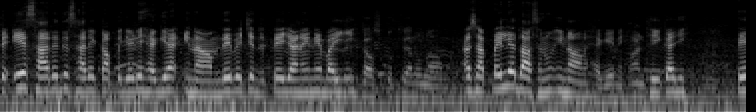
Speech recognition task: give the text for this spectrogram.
ਤੇ ਇਹ ਸਾਰੇ ਦੇ ਸਾਰੇ ਕੱਪ ਜਿਹੜੇ ਹੈਗੇ ਆ ਇਨਾਮ ਦੇ ਵਿੱਚ ਦਿੱਤੇ ਜਾਣੇ ਨੇ ਬਾਈ ਜੀ। 10 ਕੁੱਤਿਆਂ ਨੂੰ ਨਾਮ। ਅੱਛਾ ਪਹਿਲੇ 10 ਨੂੰ ਇਨਾਮ ਹੈਗੇ ਨੇ। ਠੀਕ ਹੈ ਜੀ। ਤੇ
